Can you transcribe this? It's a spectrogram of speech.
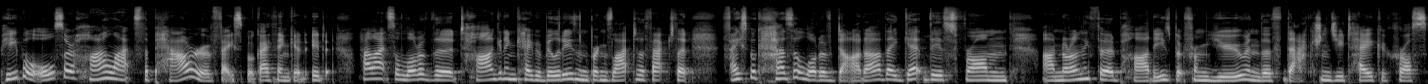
people also highlights the power of Facebook. I think it, it highlights a lot of the targeting capabilities and brings light to the fact that Facebook has a lot of data. They get this from um, not only third parties, but from you and the, the actions you take across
